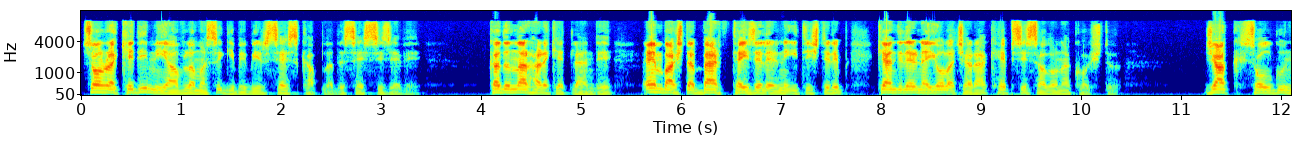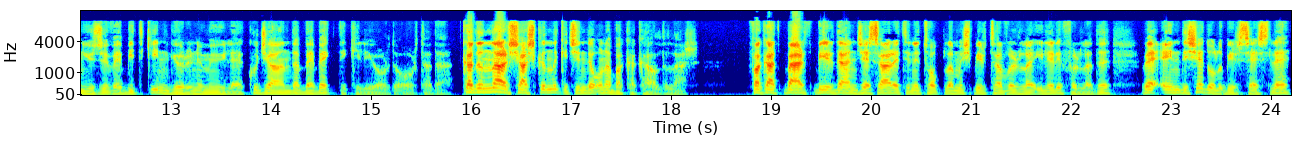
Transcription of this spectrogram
Sonra kedi miyavlaması gibi bir ses kapladı sessiz evi. Kadınlar hareketlendi. En başta Bert teyzelerini itiştirip kendilerine yol açarak hepsi salona koştu. Jack solgun yüzü ve bitkin görünümüyle kucağında bebek dikiliyordu ortada. Kadınlar şaşkınlık içinde ona baka kaldılar. Fakat Bert birden cesaretini toplamış bir tavırla ileri fırladı ve endişe dolu bir sesle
